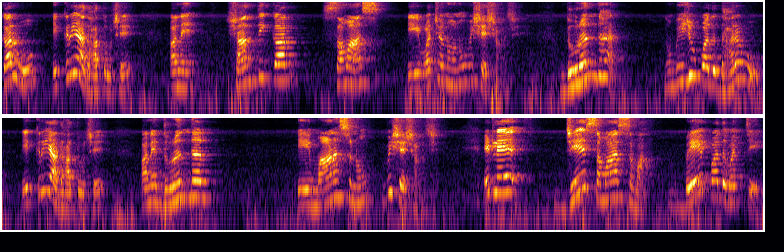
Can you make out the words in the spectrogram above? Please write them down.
કરવું એ ક્રિયા ધાતુ છે અને શાંતિકર સમાસ એ વચનોનું વિશેષણ છે. ધુરંધરનું બીજું પદ ધરવું એ ક્રિયા ધાતુ છે અને ધુરંધર એ માણસનું વિશેષણ છે. એટલે જે સમાસમાં બે પદ વચ્ચે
